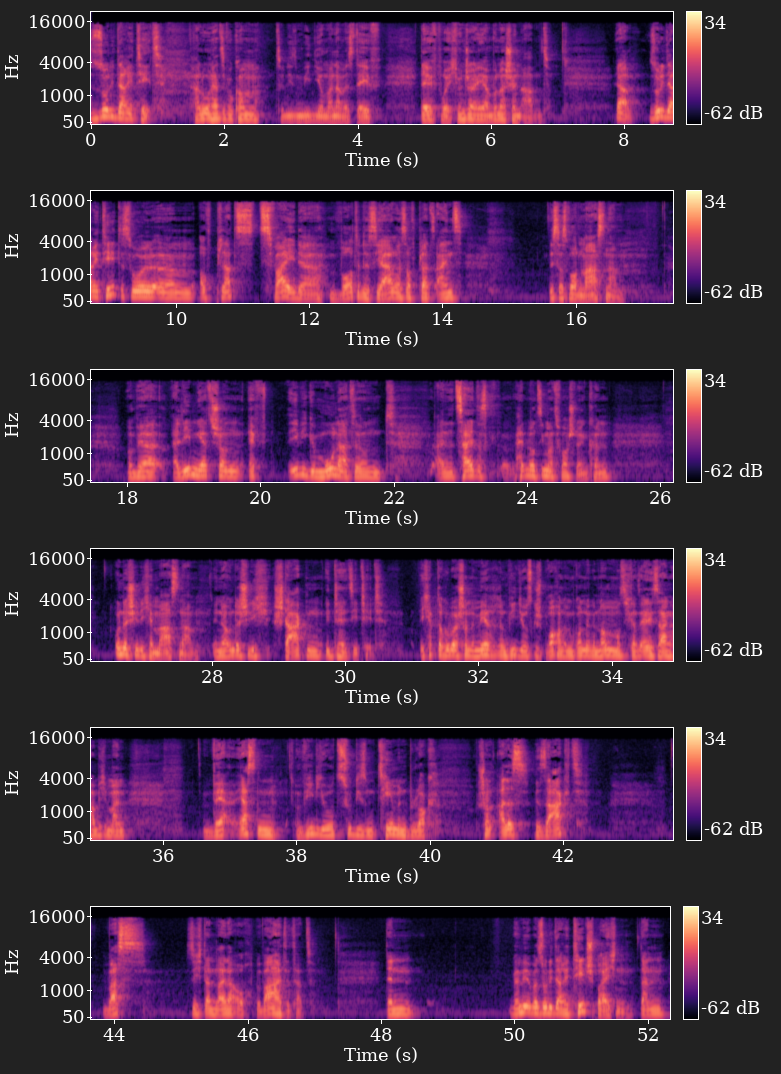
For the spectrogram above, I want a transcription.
Solidarität. Hallo und herzlich willkommen zu diesem Video. Mein Name ist Dave. Dave Brüch. Ich wünsche euch einen wunderschönen Abend. Ja, Solidarität ist wohl ähm, auf Platz 2 der Worte des Jahres. Auf Platz 1 ist das Wort Maßnahmen. Und wir erleben jetzt schon ewige Monate und eine Zeit, das hätten wir uns niemals vorstellen können, unterschiedliche Maßnahmen in einer unterschiedlich starken Intensität. Ich habe darüber schon in mehreren Videos gesprochen. Im Grunde genommen, muss ich ganz ehrlich sagen, habe ich in meinem ersten Video zu diesem Themenblock schon alles gesagt, was sich dann leider auch bewahrheitet hat. Denn wenn wir über Solidarität sprechen, dann,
